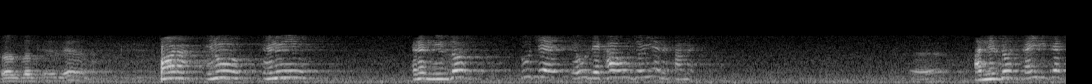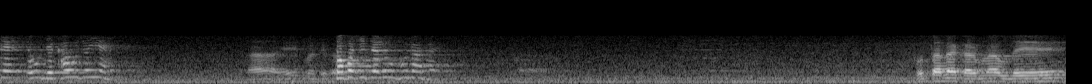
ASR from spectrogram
તો ને. પણ એનું એની એને નિર્દોષ શું છે એવું દેખાવું જોઈએ ને સામે? આ નિર્દોષ કઈ રીતે છે એવું દેખાવું જોઈએ ને? હા એ પણ તો પછી પેલું ઊભું ના થાય. પોતાના કર્મના ઉદયે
